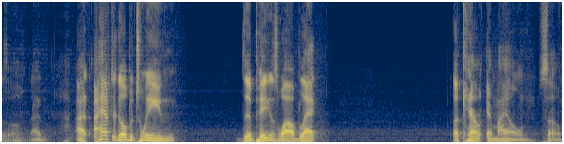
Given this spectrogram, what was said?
So I, I, I have to go between the opinions while black account and my own. So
